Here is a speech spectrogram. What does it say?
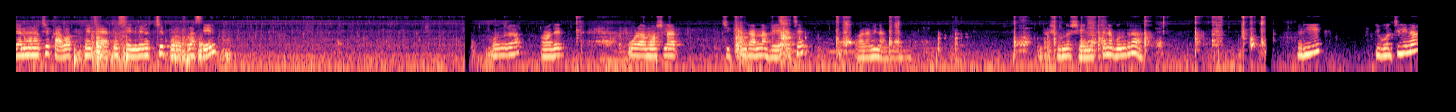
যেন মনে হচ্ছে কাবাব হয়েছে, এত সেন্ট বেরোচ্ছে, পোড়া পোড়া সেন্ট। বন্ধুরা, আমাদের পোড়া মশলার চিকেন রান্না হয়ে গেছে। আর আমি নামিয়ে দেবো সুন্দর সেন্ট উঠছে না বন্ধুরা। রিক, তুই বলছিলি না,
